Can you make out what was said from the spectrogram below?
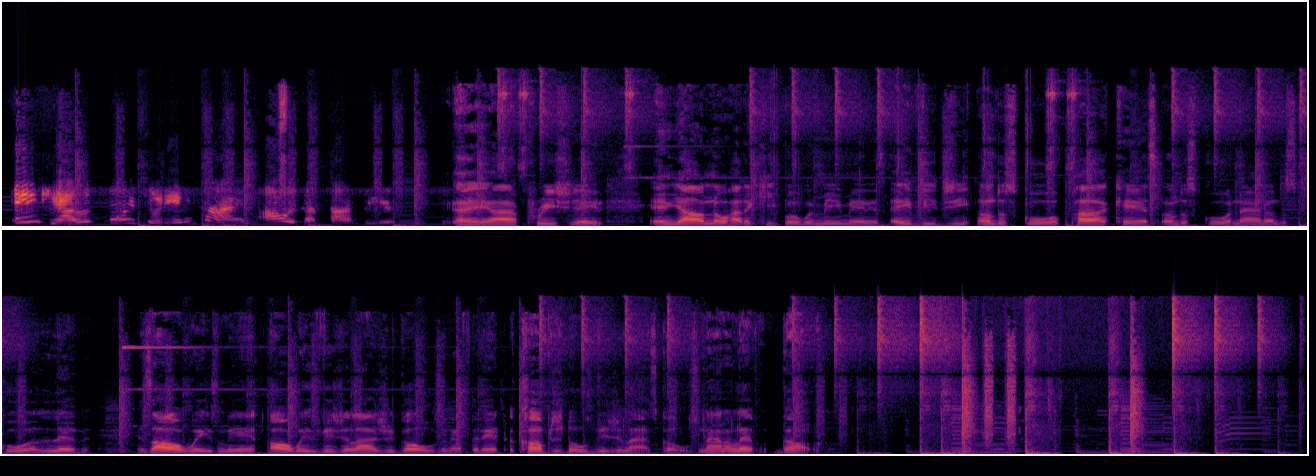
Thank you. I look forward to it anytime. I always have time for you. Hey, I appreciate it. And y'all know how to keep up with me, man. It's AVG underscore podcast underscore nine underscore 11. As always, man, always visualize your goals. And after that, accomplish those visualized goals. 9 11, gone.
